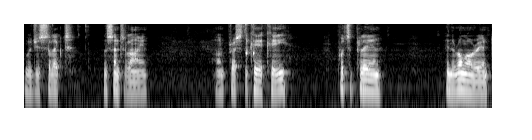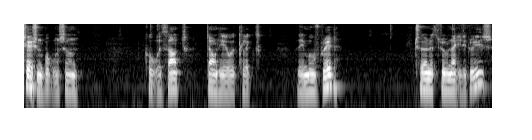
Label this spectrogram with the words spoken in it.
we'll just select the center line and press the K key. Puts a plane in the wrong orientation but we'll soon cope with that. Down here we clicked the move grid turn it through 90 degrees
